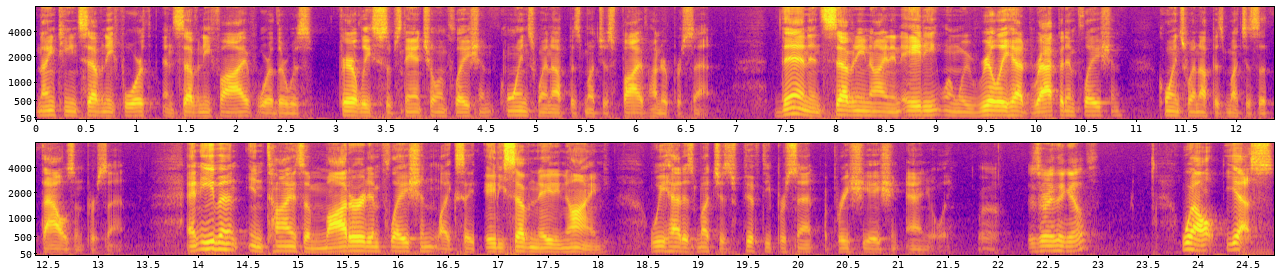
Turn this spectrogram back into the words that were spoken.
1974 and 75, where there was fairly substantial inflation, coins went up as much as 500 percent. Then in 79 and 80, when we really had rapid inflation, coins went up as much as 1,000%. And even in times of moderate inflation, like say 87 and 89, we had as much as 50% appreciation annually. Wow. Is there anything else? Well, yes.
